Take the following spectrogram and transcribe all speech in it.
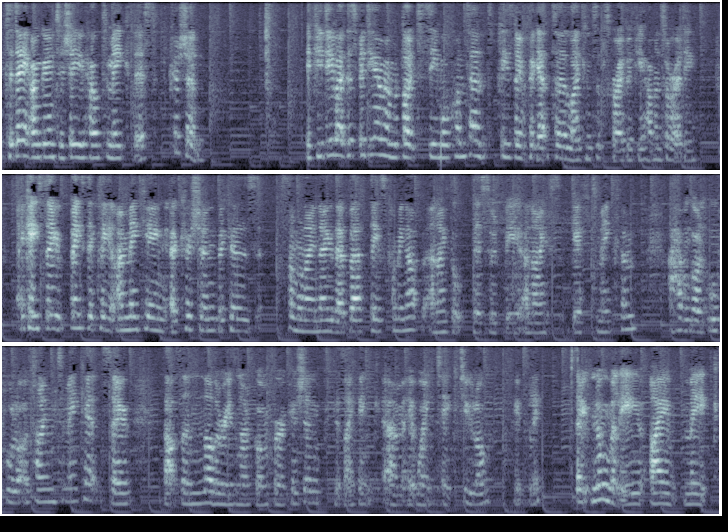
today I'm going to show you how to make this cushion. If you do like this video and would like to see more content, please don't forget to like and subscribe if you haven't already. Okay, so basically I'm making a cushion because someone I know their birthday's coming up and I thought this would be a nice gift to make them. I haven't got an awful lot of time to make it, so that's another reason I've gone for a cushion because I think um, it won't take too long, hopefully. So normally I make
